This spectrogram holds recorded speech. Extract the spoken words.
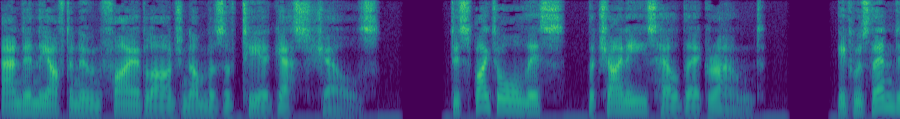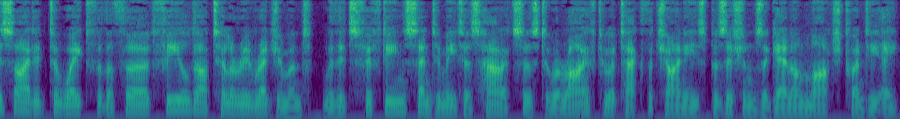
and in the afternoon fired large numbers of tear gas shells. Despite all this, the Chinese held their ground. It was then decided to wait for the 3rd Field Artillery Regiment with its 15 cm howitzers to arrive to attack the Chinese positions again on March 28,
